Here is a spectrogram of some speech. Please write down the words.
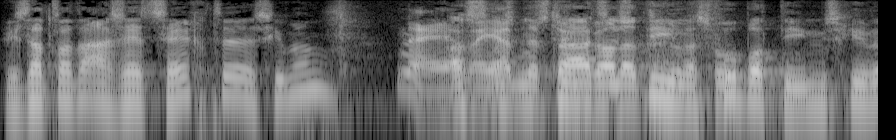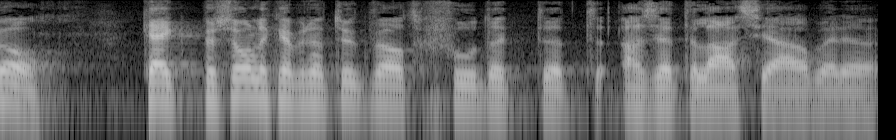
Is dat wat AZ zegt, eh, Simon? Nee, als maar als je hebt natuurlijk wel dat team, als voetbalteam misschien wel. Kijk, persoonlijk heb ik natuurlijk wel het gevoel dat, dat AZ de laatste jaren bij de,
